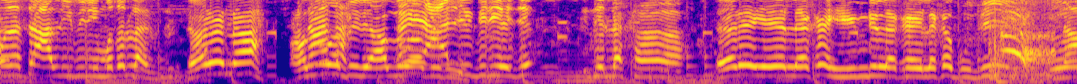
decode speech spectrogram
মনে হচ্ছে আলি বিড়ি মতো লাগছে। আরে না আলু বিড়ি আলু বিড়ি। বিড়ি এই যে ঈদের লেখা। আরে এ লেখা হিন্দি লেখা এই লেখা বুঝি? না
